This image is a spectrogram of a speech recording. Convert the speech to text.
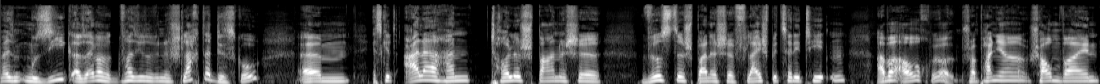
mit Musik, also einfach quasi so wie eine Schlachterdisco. Ähm, es gibt allerhand tolle spanische Würste, spanische Fleischspezialitäten, aber auch ja, Champagner, Schaumwein,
